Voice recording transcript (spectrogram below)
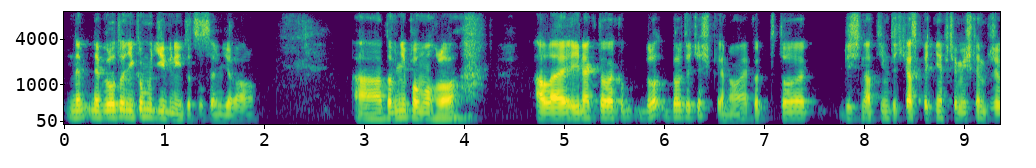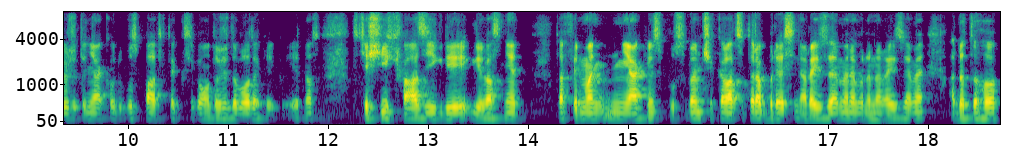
ne, nebylo to nikomu divný, to, co jsem dělal. A to mě pomohlo, ale jinak to jako bylo, bylo to těžké, no, jako to, když nad tím teďka zpětně přemýšlím, protože už je to nějakou dobu zpátky, tak si pamatuju, že to bylo taky jedno z těžších fází, kdy, kdy vlastně ta firma nějakým způsobem čekala, co teda bude, jestli narejzujeme nebo nenarejzujeme a do toho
